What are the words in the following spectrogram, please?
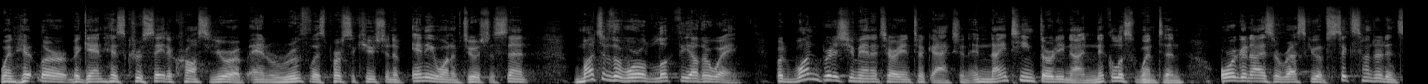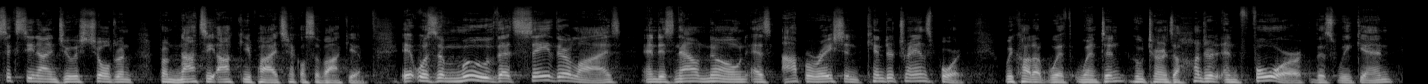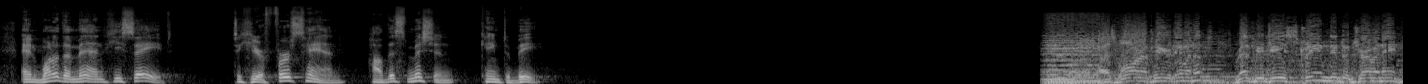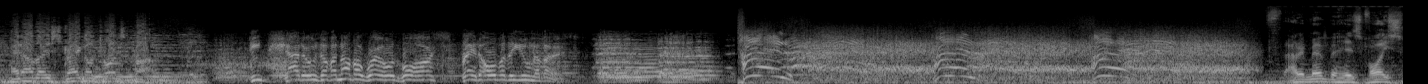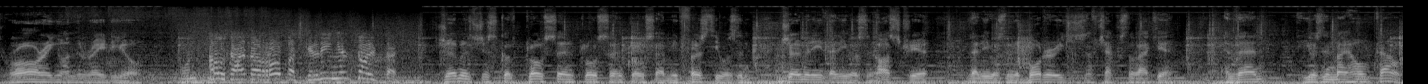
When Hitler began his crusade across Europe and ruthless persecution of anyone of Jewish descent, much of the world looked the other way. But one British humanitarian took action. In 1939, Nicholas Winton organized a rescue of 669 Jewish children from Nazi-occupied Czechoslovakia. It was a move that saved their lives and is now known as Operation Kindertransport. We caught up with Winton, who turns 104 this weekend, and one of the men he saved to hear firsthand how this mission came to be. As war appeared imminent, refugees streamed into Germany and others straggled towards Prague. Deep shadows of another world war spread over the universe. Heil! Heil! Heil! I remember his voice roaring on the radio. Und außerhalb Europas gelingen sollte. Germans just got closer and closer and closer. I mean, first he was in Germany, then he was in Austria, then he was in the border regions of Czechoslovakia, and then he was in my hometown.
